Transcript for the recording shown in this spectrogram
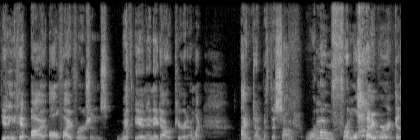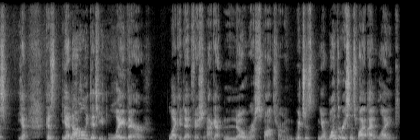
getting hit by all five versions within an eight hour period. I'm like, I'm done with this song. Remove from library because yeah, because yeah, not only did he lay there like a dead fish, and I got no response from him, which is you know one of the reasons why I like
